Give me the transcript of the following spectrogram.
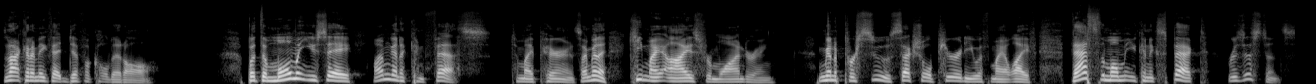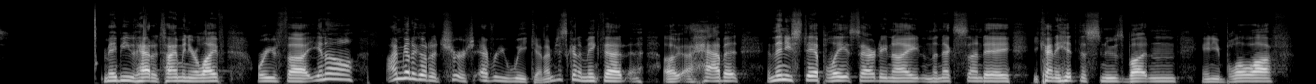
It's not going to make that difficult at all. But the moment you say, I'm going to confess to my parents, I'm going to keep my eyes from wandering, I'm going to pursue sexual purity with my life, that's the moment you can expect resistance. Maybe you've had a time in your life where you thought, you know, I'm going to go to church every weekend. I'm just going to make that a, a, habit. And then you stay up late Saturday night, and the next Sunday, you kind of hit the snooze button and you blow off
